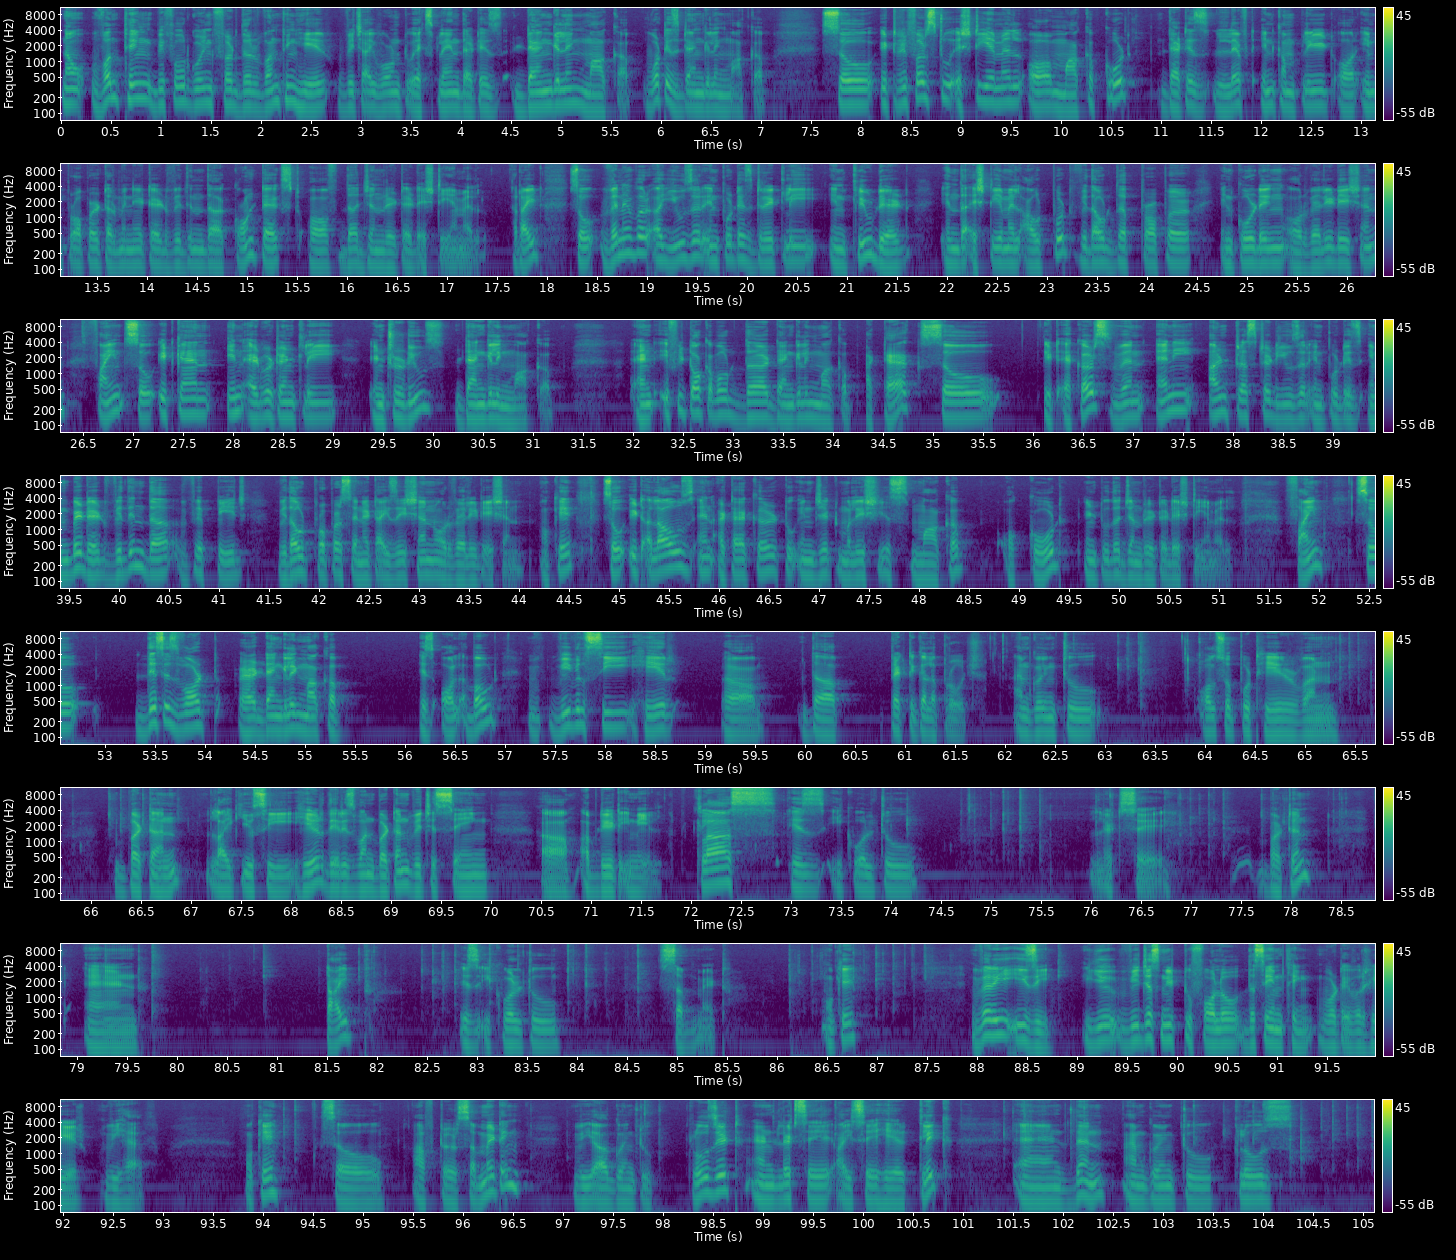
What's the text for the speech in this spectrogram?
now, one thing before going further, one thing here which I want to explain that is dangling markup. What is dangling markup? So it refers to HTML or markup code that is left incomplete or improper terminated within the context of the generated HTML, right? So whenever a user input is directly included in the HTML output without the proper encoding or validation, fine. So it can inadvertently introduce dangling markup. And if we talk about the dangling markup attack, so it occurs when any untrusted user input is embedded within the web page without proper sanitization or validation. Okay, so it allows an attacker to inject malicious markup or code into the generated HTML. Fine. So this is what uh, dangling markup is all about. We will see here uh, the practical approach. I'm going to also put here one button like you see here there is one button which is saying uh, update email class is equal to let's say button and type is equal to submit. Okay? Very easy. You we just need to follow the same thing whatever here we have. Okay? So after submitting we are going to close it and let's say I say here click and then I'm going to close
